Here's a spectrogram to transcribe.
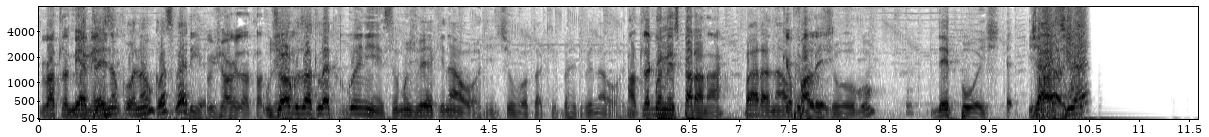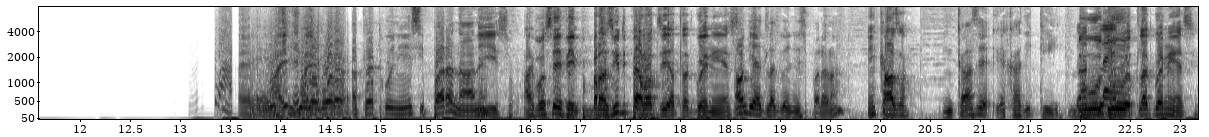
E o Atlético 63 Goianiense? não, não classificaria. Os jogos do Atlético Os jogos do Atlético Goianiense, vamos ver aqui na ordem. Deixa eu voltar aqui pra gente ver na ordem. Atlético Goianiense e Paraná. Paraná, que o eu primeiro falei. jogo. Depois. é, Já, Brasil. já É, é, aí- esse jogo aí- agora, Atlético Goianiense e Paraná, né? Isso. Aí você vem pro Brasil de Pelotas e Atlético Goianiense Onde é Atlético Goianiense e Paraná? em casa. Em casa é, é casa de quem? Do, Atlético. do Atlético Goianiense,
